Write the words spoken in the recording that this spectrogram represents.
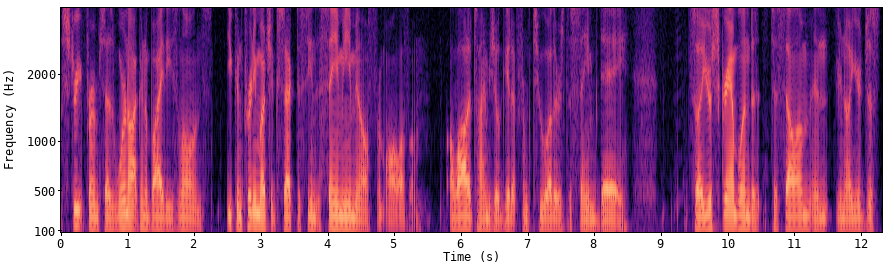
street firm says we're not going to buy these loans, you can pretty much expect to see the same email from all of them. A lot of times you'll get it from two others the same day. So you're scrambling to to sell them and you know, you're just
